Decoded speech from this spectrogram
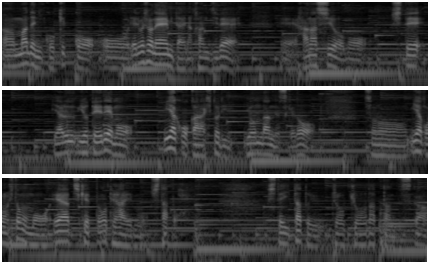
あまでにこう結構やりましょうねみたいな感じで、えー話をもうしてやる予定でもう宮古から1人呼んだんですけどその宮古の人ももうエアチケットの手配もしたと。していたという状況だったんですが、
